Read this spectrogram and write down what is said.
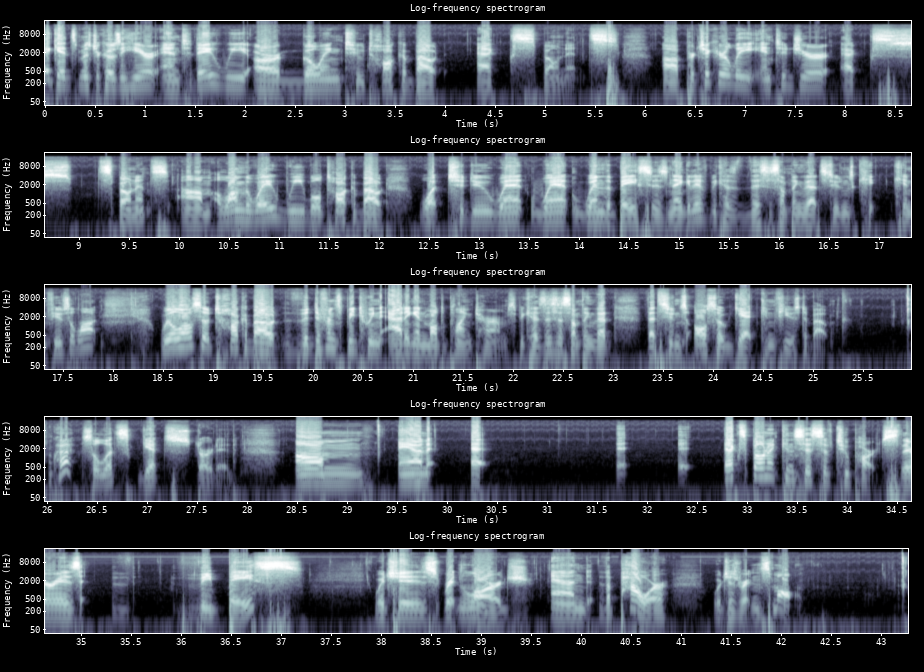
Hey kids, Mr. Kozee here, and today we are going to talk about exponents, uh, particularly integer exponents. Um, along the way, we will talk about what to do when when when the base is negative, because this is something that students confuse a lot. We'll also talk about the difference between adding and multiplying terms, because this is something that that students also get confused about. Okay, so let's get started. Um, and exponent consists of two parts. There is the base, which is written large, and the power, which is written small.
